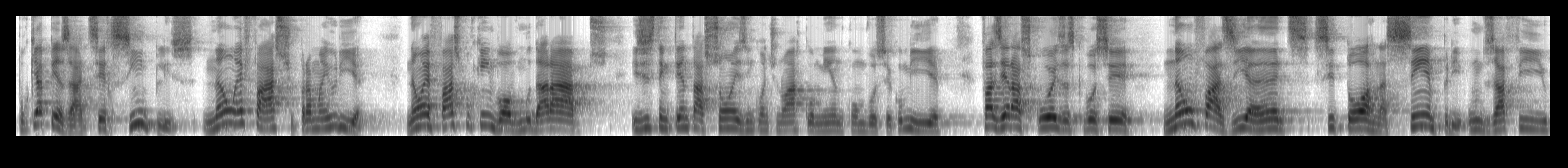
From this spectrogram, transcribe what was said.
Porque, apesar de ser simples, não é fácil para a maioria. Não é fácil porque envolve mudar hábitos, existem tentações em continuar comendo como você comia, fazer as coisas que você não fazia antes se torna sempre um desafio.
